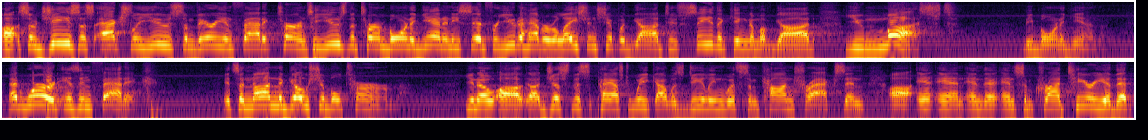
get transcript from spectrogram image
Uh, so Jesus actually used some very emphatic terms. He used the term born again and he said, For you to have a relationship with God, to see the kingdom of God, you must be born again. That word is emphatic, it's a non negotiable term. You know, uh, uh, just this past week, I was dealing with some contracts and, uh, and, and, and, some criteria that,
